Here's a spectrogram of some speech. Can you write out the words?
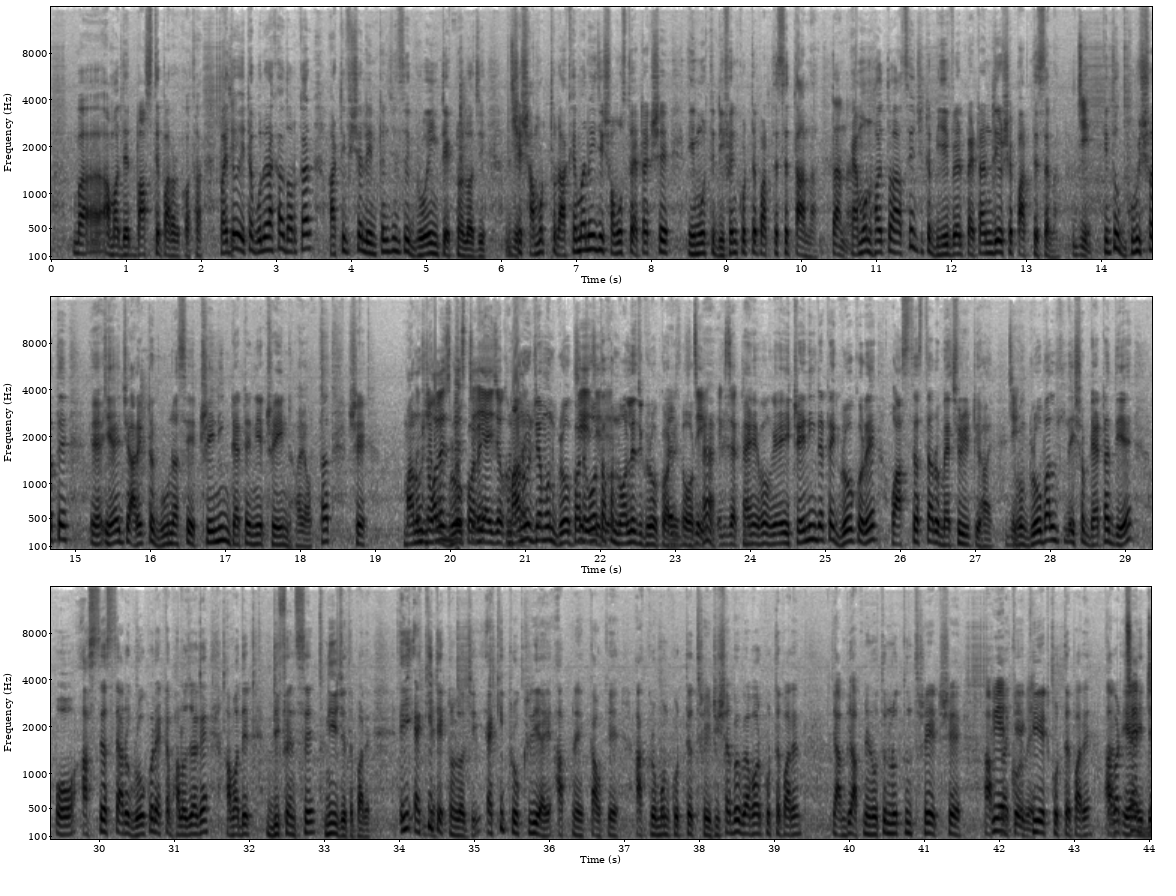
আমাদের বাঁচতে পারার কথা। বাইদেও এটা বলে রাখা দরকার artificial intelligence is growing technology সে সামর্থ্য রাখে মানেই যে সমস্ত অ্যাটাক সে এই মুহূর্তে ডিফেন্ড করতে পারতেছে তা না। তা না। এমন হয়তো আছে যেটা বিহেভিয়ার প্যাটার্ন দিয়েও সে পারতেছে না। জি। কিন্তু ভবিষ্যতে এআই যে আরেকটা গুণ আছে ট্রেনিং ডেটা নিয়ে ট্রেন্ড হয় অর্থাৎ সে মানুষ Knowledge গ্রো করে মানুষ যেমন গ্রো করে ও। তখন নলেজ গ্রো করে ওর হ্যাঁ? হ্যাঁ, এবং এই ট্রেনিং ডেটায় গ্রো করে ও আস্তে আস্তে আরও ম্যাচুরিটি হয়। এবং গ্লোবাল এইসব ডেটা দিয়ে ও আস্তে আস্তে আরও গ্রো করে একটা ভালো জায়গায় আমাদের ডিফেন্সে নিয়ে যেতে পারে। এই একই টেকনোলজি একই প্রক্রিয়ায় আপনি কাউকে আক্রমণ করতে থ্রেড হিসাবেও ব্যবহার করতে পারেন। আপনি নতুন নতুন থ্রেড সে ক্রিয়েট করতে পারে আবার থ্রেড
